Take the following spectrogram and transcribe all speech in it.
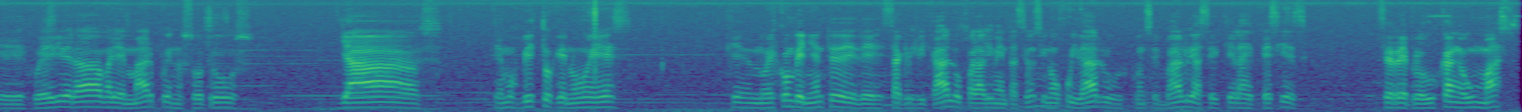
Eh, fue liberada María del Mar, pues nosotros ya hemos visto que no es, que no es conveniente de, sacrificarlo para la alimentación, sino cuidarlo, conservarlo y hacer que las especies se reproduzcan aún más.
